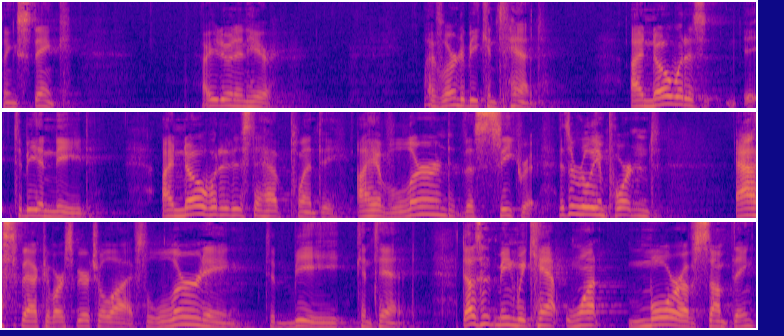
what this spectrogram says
things stink. How are you doing in here? I've learned to be content. I know what is to be in need. I know what it is to have plenty. I have learned the secret. It's a really important aspect of our spiritual lives, learning to be content. Doesn't mean we can't want more of something.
